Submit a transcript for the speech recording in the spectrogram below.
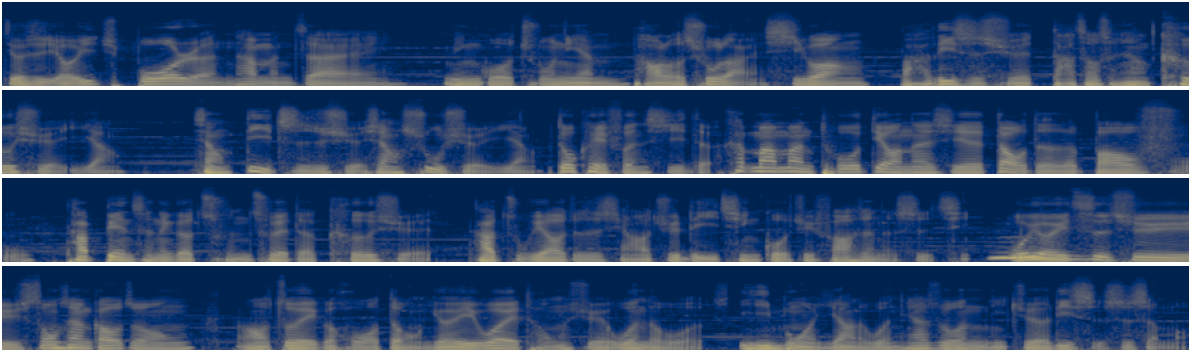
就是有一波人，他们在民国初年跑了出来，希望把历史学打造成像科学一样。像地质学、像数学一样，都可以分析的。看，慢慢脱掉那些道德的包袱，它变成那个纯粹的科学。它主要就是想要去理清过去发生的事情。嗯、我有一次去松山高中，然后做一个活动，有一位同学问了我一模一样的问题。他说：“你觉得历史是什么？”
